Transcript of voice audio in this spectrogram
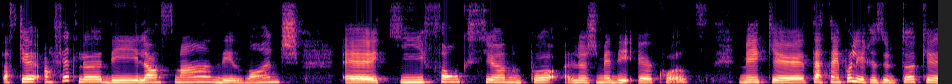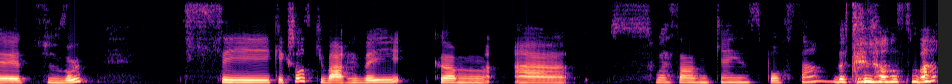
Parce que, en fait, là, des lancements, des launches euh, qui fonctionnent pas, là, je mets des air quotes, mais que tu n'atteins pas les résultats que tu veux, c'est quelque chose qui va arriver comme à 75% de tes lancements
